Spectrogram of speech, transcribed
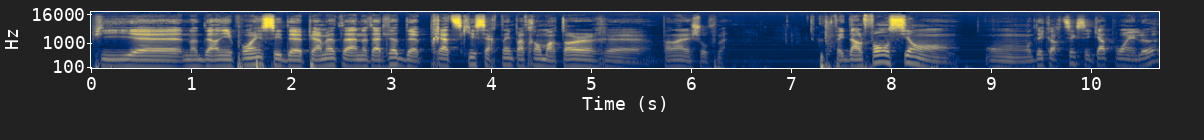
Puis notre dernier point, c'est de permettre à notre athlète de pratiquer certains patrons moteurs pendant l'échauffement. Fait que dans le fond, si on décortique ces quatre points-là,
